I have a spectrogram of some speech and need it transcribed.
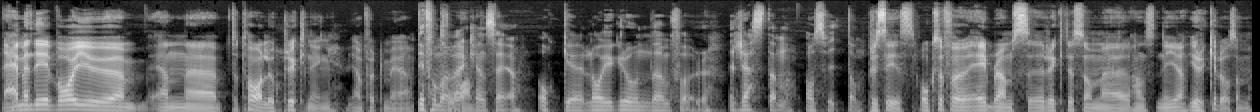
Nej, men det var ju eh, en eh, total uppryckning jämfört med Det får man tvåan. verkligen säga. Och eh, la ju grunden för resten av sviten. Precis. Också för Abrams rykte som eh, hans nya yrke då, som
